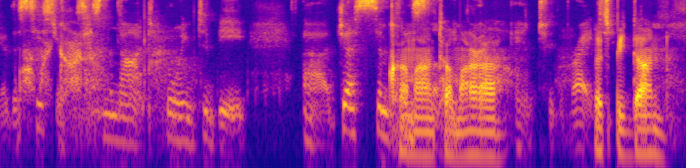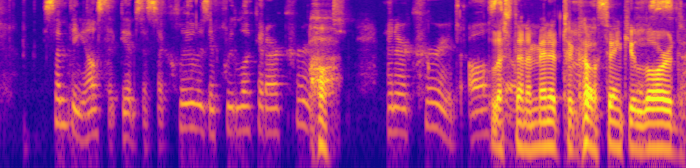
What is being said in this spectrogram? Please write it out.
yeah, the Oh sea surface is not going to be uh, just simply Come on, Tamara. and to the right. Let's be done. Something else that gives us a clue is if we look at our current, Oh. and our current also Less than a minute to go. Thank you, this, Lord. uh,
